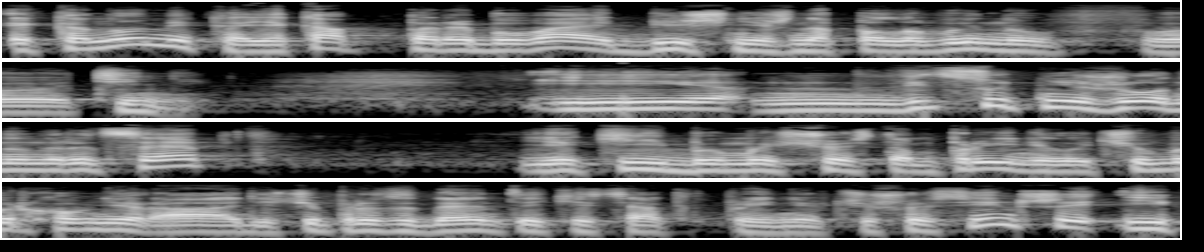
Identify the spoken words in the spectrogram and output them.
економіка, яка перебуває більш ніж наполовину в е, тіні. І відсутній жоден рецепт, який би ми щось там прийняли, чи в Верховній Раді, чи президент якийсь акт прийняв, чи щось інше, і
